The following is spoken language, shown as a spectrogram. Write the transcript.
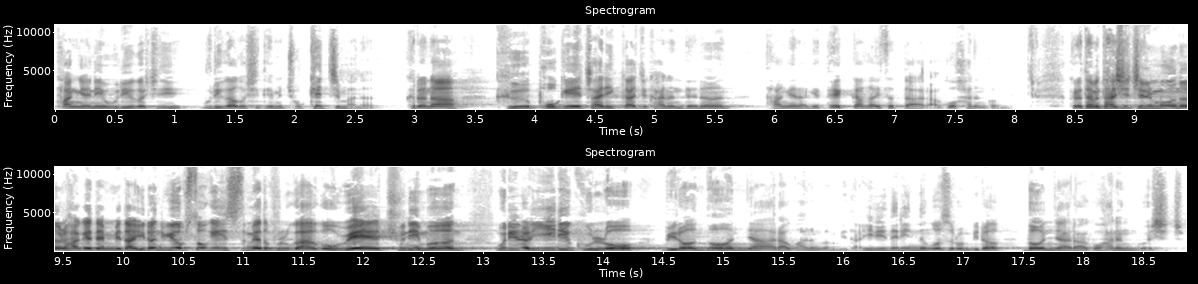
당연히 우리 것이 우리가 것이 되면 좋겠지만은 그러나 그 복의 자리까지 가는 데는 당연하게 대가가 있었다라고 하는 겁니다. 그렇다면 다시 질문을 하게 됩니다. 이런 위협 속에 있음에도 불구하고 왜 주님은 우리를 이리 굴로 밀어 넣었냐라고 하는 겁니다. 이리들이 있는 곳으로 밀어 넣었냐라고 하는 것이죠.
